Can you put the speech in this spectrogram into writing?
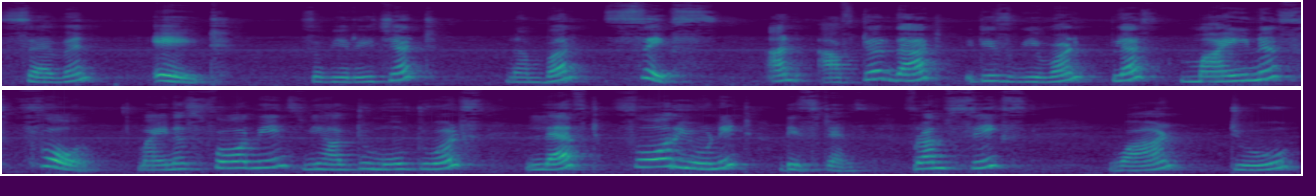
7, 8. So we reach at number 6 and after that it is given plus minus 4. Minus 4 means we have to move towards left 4 unit distance. From 6, 1, 2,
